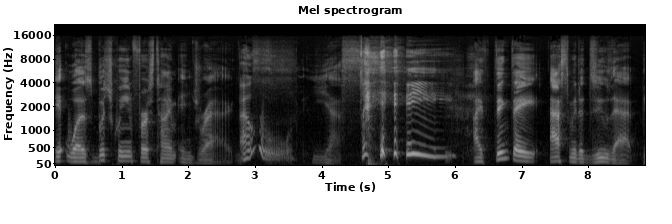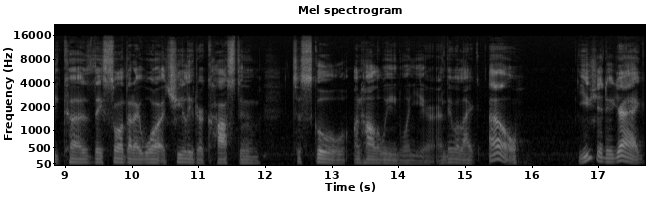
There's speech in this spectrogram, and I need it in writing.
It was Butch Queen first time in drag. Oh. Yes. I think they asked me to do that because they saw that I wore a cheerleader costume to school on Halloween one year. And they were like, oh, you should do drag.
